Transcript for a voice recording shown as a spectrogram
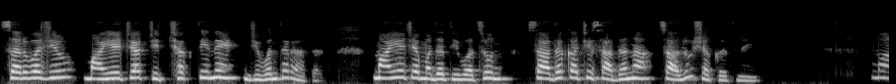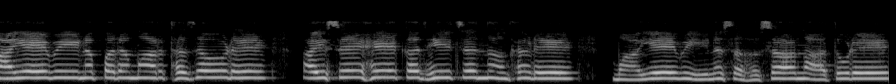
सर्व जीव मायेच्या चिच्छक्तीने जिवंत राहतात. मायेच्या मदती वाचून साधकाची साधना चालू शकत नाही. माये विण परमार्थ जोडे ऐसे हे कधीच न घडे. माये विण सहसा नातुडे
